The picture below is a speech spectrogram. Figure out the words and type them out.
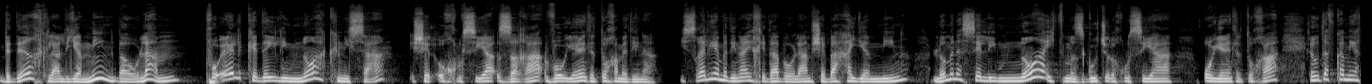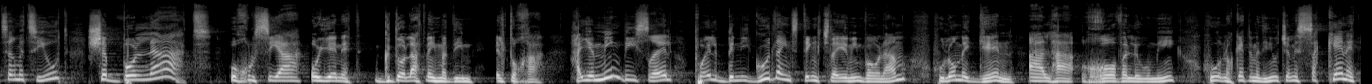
בדרך כלל ימין בעולם פועל כדי למנוע כניסה של אוכלוסייה זרה ועוינת לתוך המדינה. ישראל היא המדינה היחידה בעולם שבה הימין לא מנסה למנוע התמזגות של אוכלוסייה עוינת לתוכה, אלא הוא דווקא מייצר מציאות שבולעת אוכלוסייה עוינת גדולת מימדים אל תוכה. הימין בישראל פועל בניגוד לאינסטינקט של הימין בעולם, הוא לא מגן על הרוב הלאומי, הוא נוקט במדיניות שמסכנת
